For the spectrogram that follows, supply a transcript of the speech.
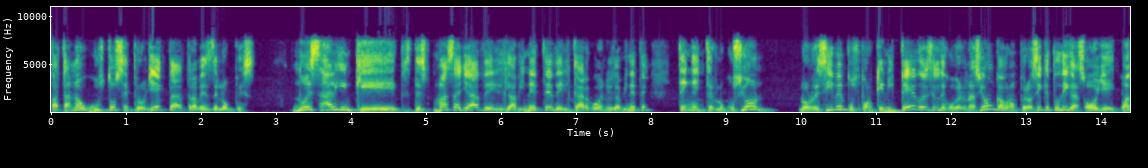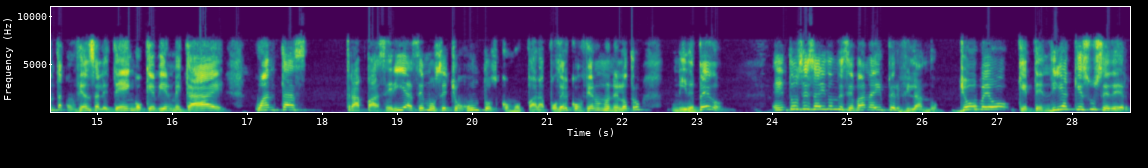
Patán Augusto se proyecta a través de López. No es alguien que, pues, más allá del gabinete, del cargo en el gabinete, tenga interlocución. Lo reciben, pues porque ni pedo es el de gobernación, cabrón. Pero así que tú digas, oye, cuánta confianza le tengo, qué bien me cae, cuántas trapacerías hemos hecho juntos como para poder confiar uno en el otro, ni de pedo. Entonces ahí donde se van a ir perfilando. Yo veo que tendría que suceder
